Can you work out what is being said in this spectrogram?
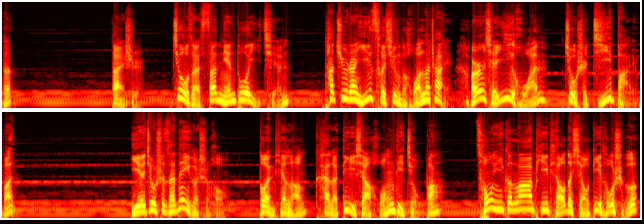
的，但是就在三年多以前，他居然一次性的还了债，而且一还就是几百万。也就是在那个时候，段天狼开了地下皇帝酒吧，从一个拉皮条的小地头蛇，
